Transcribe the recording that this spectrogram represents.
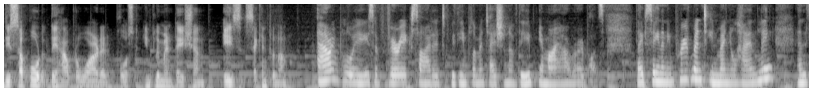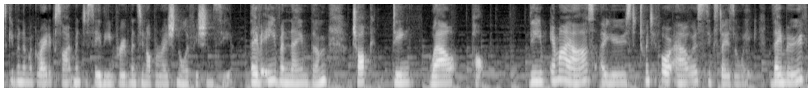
the support they have provided post implementation is second to none. Our employees are very excited with the implementation of the MIR robots. They've seen an improvement in manual handling, and it's given them a great excitement to see the improvements in operational efficiency. They've even named them Chock, Ding, Wow, Pop. The MIRs are used 24 hours, six days a week. They move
